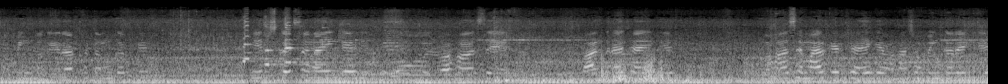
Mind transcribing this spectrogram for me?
शॉपिंग वगैरह ख़त्म करके फिर स्टेशन आएँगे और वहाँ से बांद्रा जाएँगे। वहाँ से मार्केट जाएँगे वहाँ शॉपिंग करेंगे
